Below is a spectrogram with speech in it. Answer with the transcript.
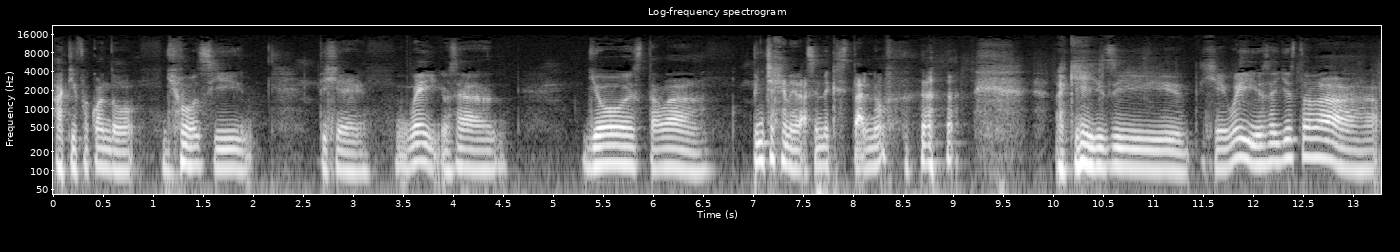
aquí fue cuando yo sí dije, güey, o sea, yo estaba pinche generación de cristal, ¿no? Aquí sí dije, güey, o sea, yo estaba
